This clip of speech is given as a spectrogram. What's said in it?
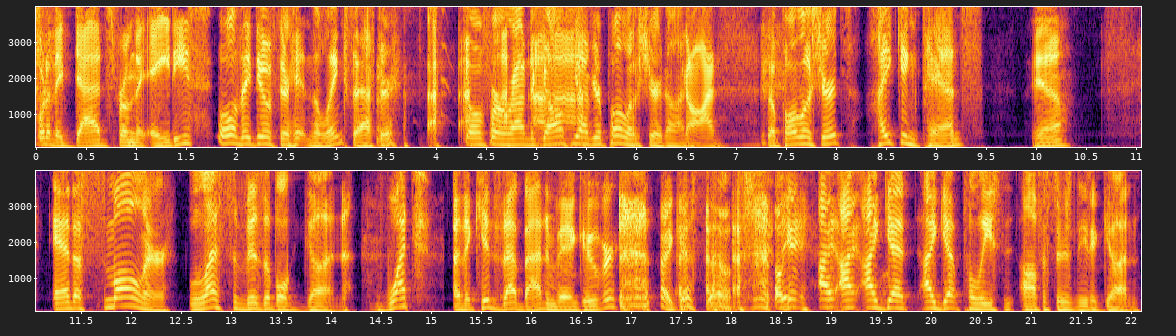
What are they, dads from the 80s? Well, they do if they're hitting the links after. Going for a round of golf, you have your polo shirt on. God. So polo shirts, hiking pants, Yeah. and a smaller, less visible gun. What? Are the kids that bad in Vancouver? I guess so. Okay, I, I, I get I get police officers need a gun.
